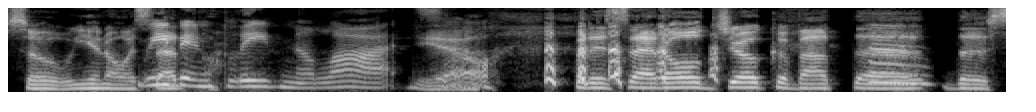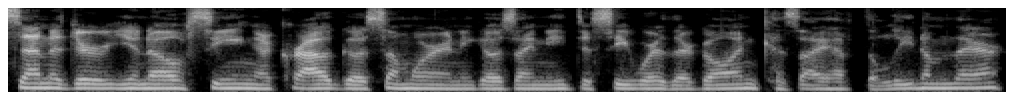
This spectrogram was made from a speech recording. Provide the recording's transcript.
so you know, it's we've that, been bleeding a lot. Yeah, so. but it's that old joke about the the senator, you know, seeing a crowd go somewhere and he goes, "I need to see where they're going because I have to lead them there."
